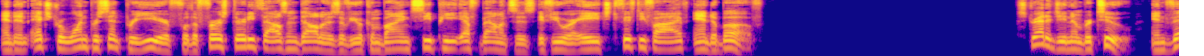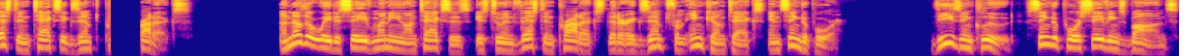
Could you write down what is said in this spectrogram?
and an extra 1% per year for the first $30,000 of your combined CPF balances if you are aged 55 and above. Strategy number two, invest in tax exempt products. Another way to save money on taxes is to invest in products that are exempt from income tax in Singapore. These include Singapore Savings Bonds,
